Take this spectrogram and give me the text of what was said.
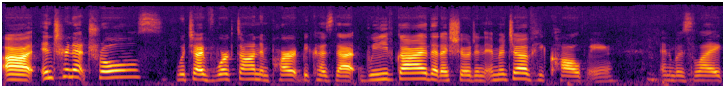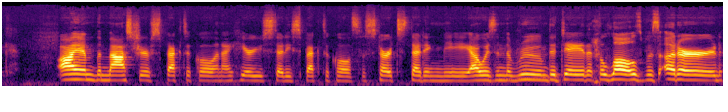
Uh, internet trolls, which I've worked on in part because that weev guy that I showed an image of, he called me and was like, I am the master of spectacle, and I hear you study spectacle, so start studying me. I was in the room the day that the lulz was uttered,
